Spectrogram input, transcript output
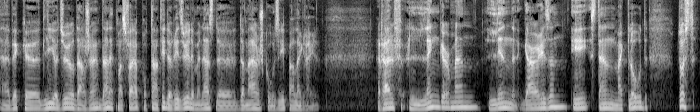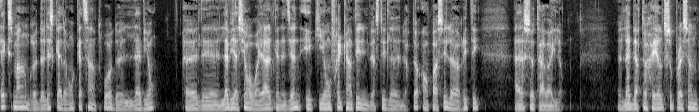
avec euh, de l'iodure d'argent dans l'atmosphère pour tenter de réduire les menaces de dommages causés par la grêle. Ralph Lengerman, Lynn Garrison et Stan McLeod, tous ex-membres de l'escadron 403 de l'avion euh, de l'aviation royale canadienne et qui ont fréquenté l'Université de l'Alberta ont passé leur été à ce travail-là. L'Alberta Hail Suppression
